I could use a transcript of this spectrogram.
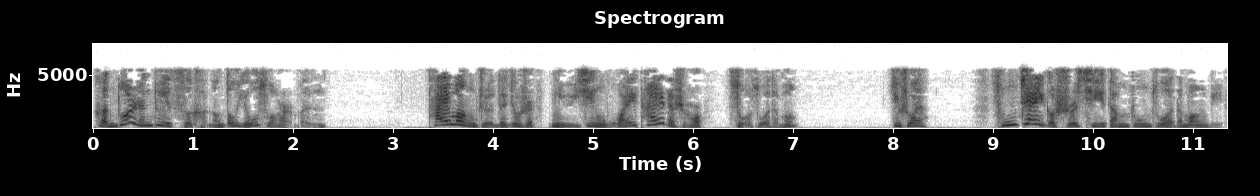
很多人对此可能都有所耳闻。胎梦指的就是女性怀胎的时候所做的梦。据说呀，从这个时期当中做的梦里，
